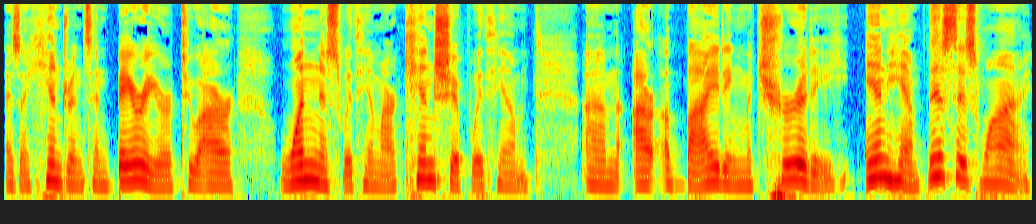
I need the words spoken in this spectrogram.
as a hindrance and barrier to our oneness with Him, our kinship with Him, um, our abiding maturity in Him. This is why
